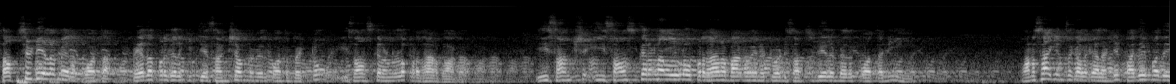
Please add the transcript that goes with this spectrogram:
సబ్సిడీల మీద కోత పేద ప్రజలకు ఇచ్చే సంక్షేమం మీద కోత పెట్టడం ఈ సంస్కరణలో ప్రధాన భాగం. ఈ సంక్ష ఈ సంస్కరణలలో ప్రధాన భాగమైనటువంటి సబ్సిడీల మీద కోతని కొనసాగించగలగాలంటే పదే పదే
